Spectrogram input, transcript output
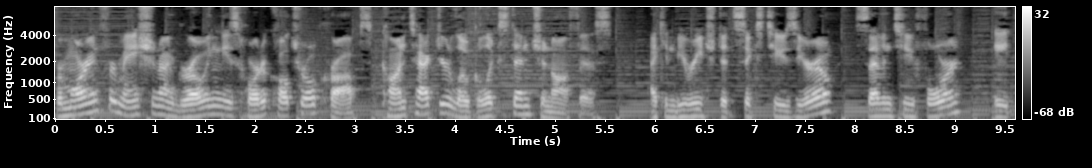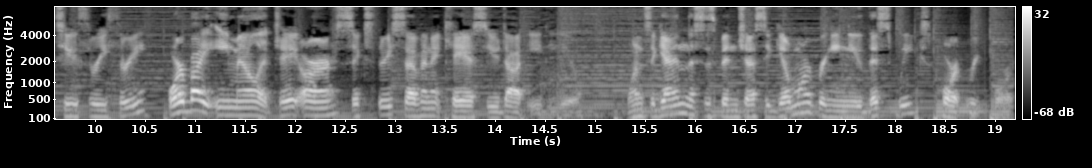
For more information on growing these horticultural crops, contact your local extension office. I can be reached at 620 724 8233 or by email at jr637 at ksu.edu. Once again, this has been Jesse Gilmore bringing you this week's Hort Report.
